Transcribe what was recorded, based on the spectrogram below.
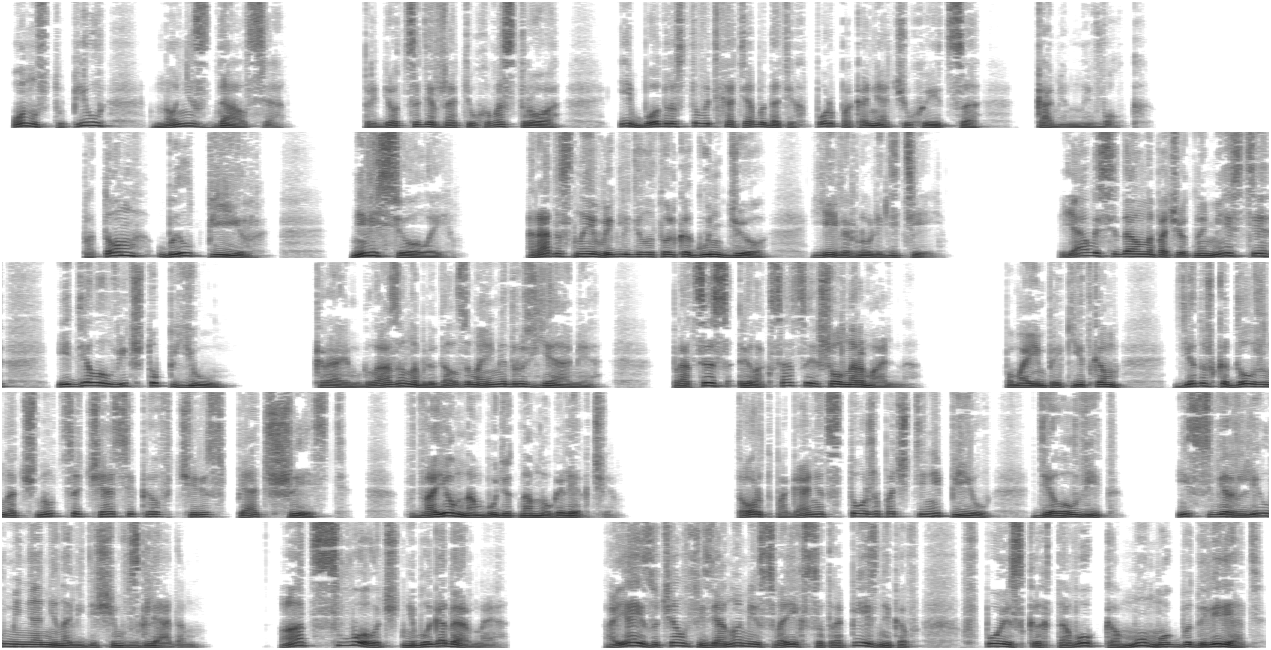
Он уступил, но не сдался. Придется держать ухо востро и бодрствовать хотя бы до тех пор, пока не очухается каменный волк. Потом был пир, невеселый. Радостной выглядела только Гундё, ей вернули детей. Я восседал на почетном месте и делал вид, что пью. Краем глаза наблюдал за моими друзьями. Процесс релаксации шел нормально. По моим прикидкам, дедушка должен очнуться часиков через пять-шесть. Вдвоем нам будет намного легче. Торт-поганец тоже почти не пил, делал вид и сверлил меня ненавидящим взглядом. От сволочь неблагодарная! А я изучал физиономии своих сотрапезников в поисках того, кому мог бы доверять.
